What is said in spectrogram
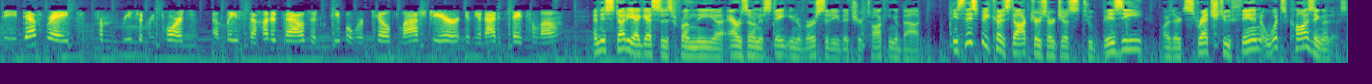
The death rate from recent reports, at least 100,000 people were killed last year in the United States alone. And this study, I guess, is from the uh, Arizona State University that you're talking about. Is this because doctors are just too busy or they're stretched too thin? What's causing all this?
